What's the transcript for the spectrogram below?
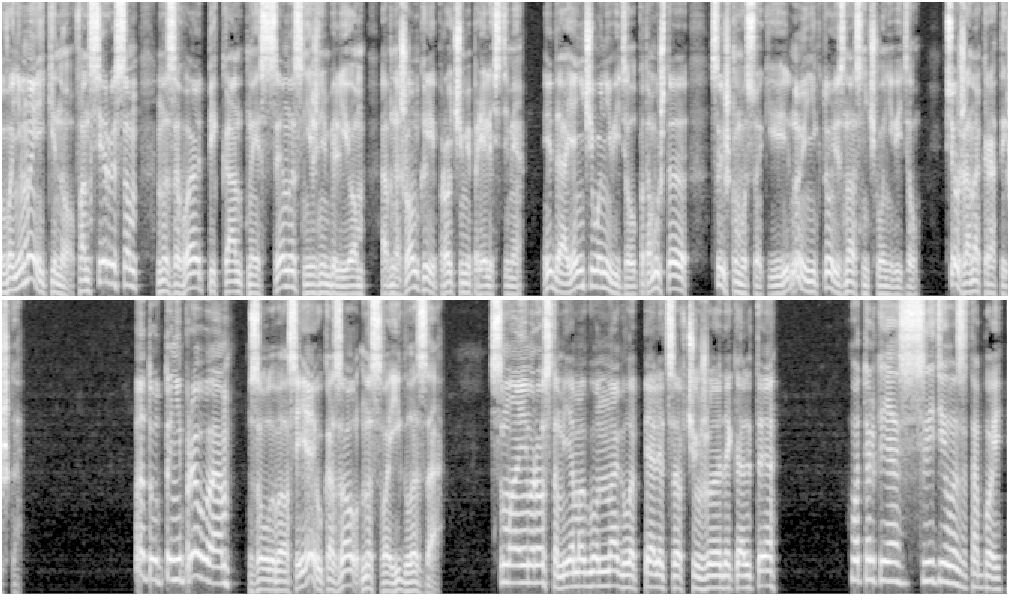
В аниме и кино фан-сервисом называют пикантные сцены с нижним бельем, обнаженкой и прочими прелестями. И да, я ничего не видел, потому что слишком высокий, ну и никто из нас ничего не видел. Все же она коротышка. «А тут ты не права», – заулыбался я и указал на свои глаза. «С моим ростом я могу нагло пялиться в чужое декольте». «Вот только я следила за тобой.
